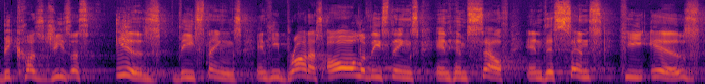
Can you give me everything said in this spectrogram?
because Jesus is these things, and He brought us all of these things in Himself. In this sense, He is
